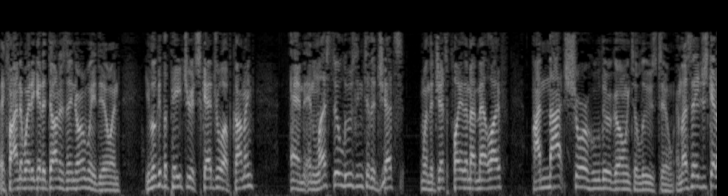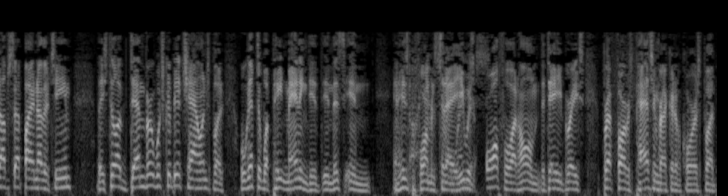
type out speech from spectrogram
they find a way to get it done as they normally do. And you look at the Patriots' schedule upcoming, and unless they're losing to the Jets when the Jets play them at MetLife, I'm not sure who they're going to lose to. Unless they just get upset by another team. They still have Denver, which could be a challenge, but we'll get to what Peyton Manning did in this in in his Oh, performance he today. He was awful at home. The day he breaks Brett Favre's passing record, of course, but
